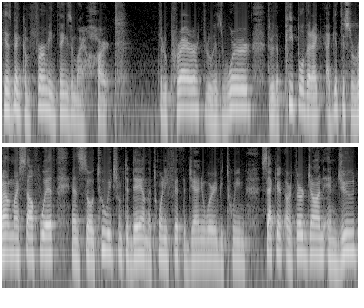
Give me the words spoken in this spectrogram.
he has been confirming things in my heart through prayer, through His Word, through the people that I, I, get to surround myself with. And so, two weeks from today, on the 25th of January, between second or third John and Jude,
